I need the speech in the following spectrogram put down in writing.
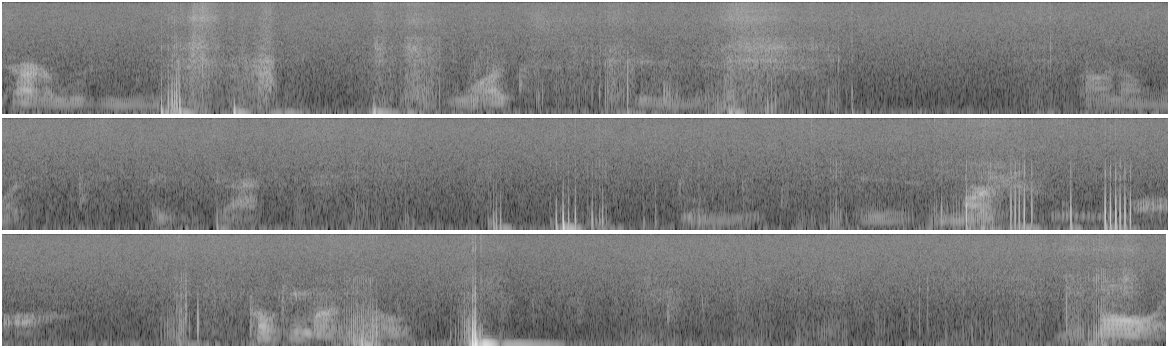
I'm tired of losing these. What is I don't know what exact is martial law. Pokemon Go. Boy.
